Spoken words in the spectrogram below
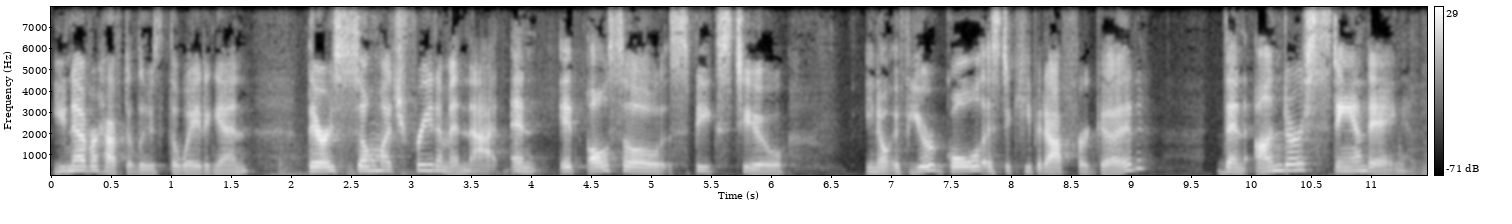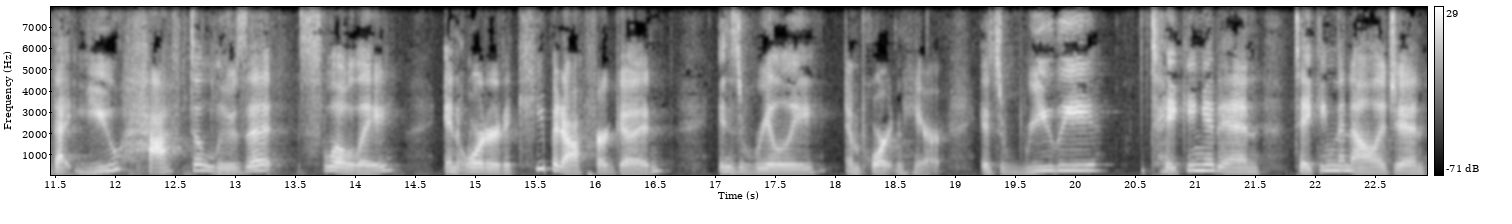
You never have to lose the weight again. There is so much freedom in that. And it also speaks to you know, if your goal is to keep it off for good, then understanding that you have to lose it slowly in order to keep it off for good is really important here. It's really taking it in, taking the knowledge in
